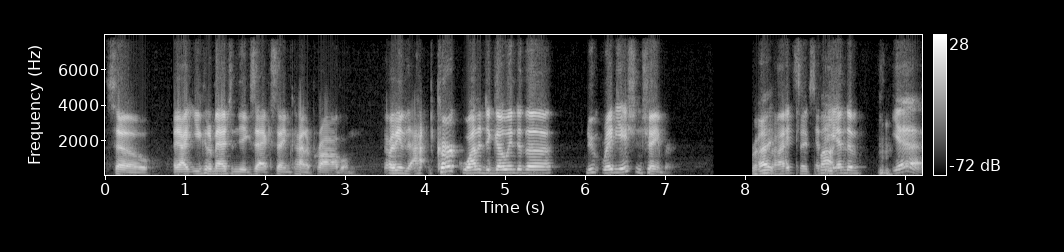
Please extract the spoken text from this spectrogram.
So yeah, you can imagine the exact same kind of problem. I mean, Kirk wanted to go into the new radiation chamber. Right. Right. Safe spot. At the end of yeah.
